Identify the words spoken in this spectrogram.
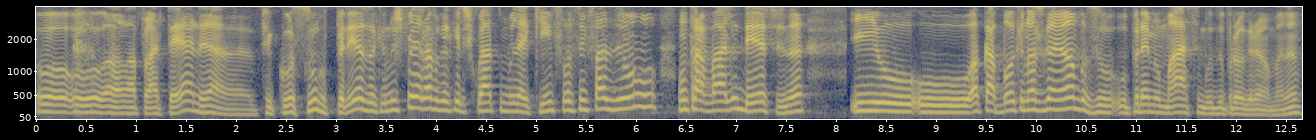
O, o- a- a plateia, né, ficou surpresa que não esperava que aqueles quatro molequinhos fossem fazer um, um trabalho desses, né? E o, o- acabou que nós ganhamos o, o prêmio máximo do programa, né?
